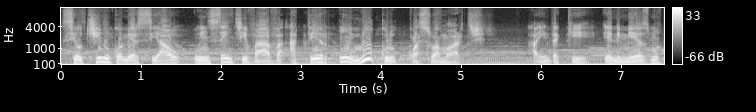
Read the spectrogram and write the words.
seu tino comercial o incentivava a ter um lucro com a sua morte. Ainda que ele mesmo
